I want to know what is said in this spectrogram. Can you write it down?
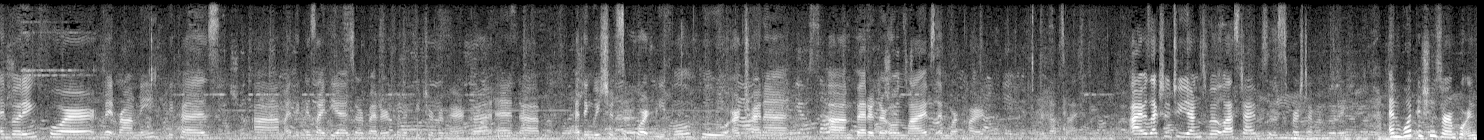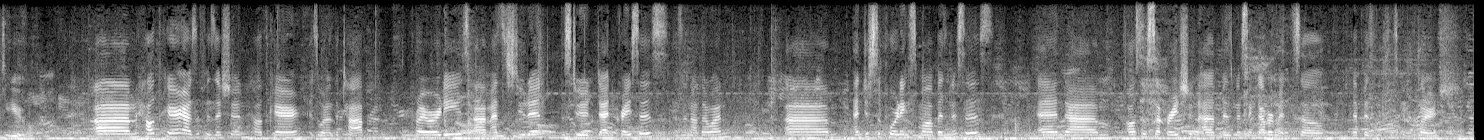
I'm voting for Mitt Romney because um, I think his ideas are better for the future of America, and um, I think we should support people who are trying to um, better their own lives and work hard. And that's why. I was actually too young to vote last time, so this is the first time I'm voting. And what issues are important to you? Um, healthcare, as a physician, healthcare is one of the top priorities. Um, as a student, the student debt crisis is another one. Um, and just supporting small businesses and um, also separation of business and government so that businesses can flourish.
